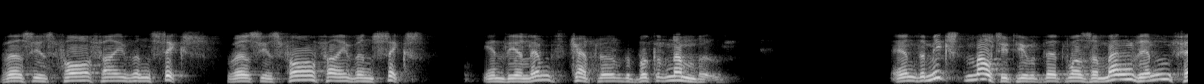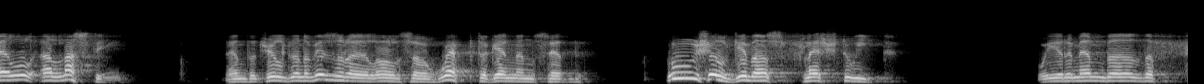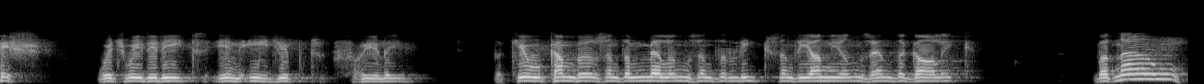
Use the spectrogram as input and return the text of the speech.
verses 4, 5, and 6. Verses 4, 5, and 6 in the 11th chapter of the book of Numbers. And the mixed multitude that was among them fell a lusting. And the children of Israel also wept again and said, Who shall give us flesh to eat? We remember the fish which we did eat in Egypt freely, the cucumbers and the melons and the leeks and the onions and the garlic. But now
